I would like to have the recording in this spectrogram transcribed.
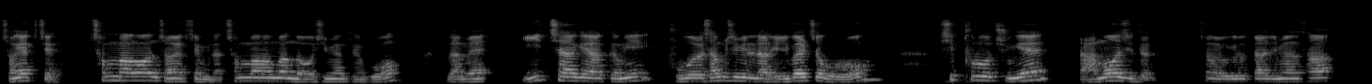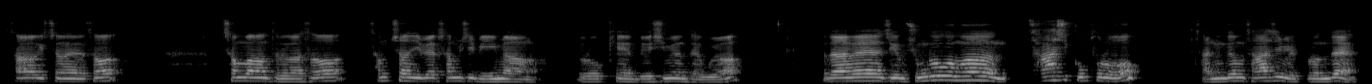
정액제 천만 원 정액제입니다. 천만 원만 넣으시면 되고 그 다음에 2차 계약금이 9월 30일 날 일괄적으로 10% 중에 나머지들 여기로 따지면 4, 4억 2천에서 1000만 원 들어가서 3232만 원 이렇게 넣으시면 되고요. 그 다음에 지금 중도금은 49% 잔금 41%인데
